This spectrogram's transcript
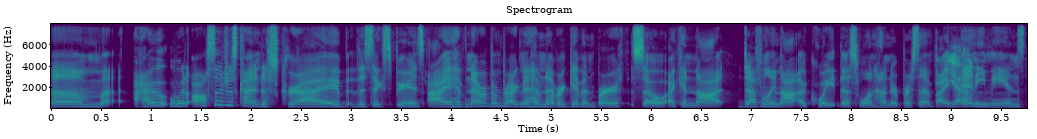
Um, I would also just kind of describe this experience. I have never been pregnant, have never given birth, so I cannot definitely not equate this 100% by Yeah. any means.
